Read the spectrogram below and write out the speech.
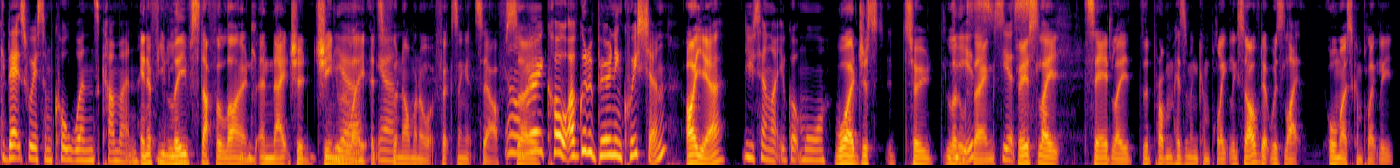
like, that's where some cool wins come in. and if you leave stuff alone in nature, generally, Yeah, it's yeah. phenomenal at fixing itself. oh, so, very cool. I've got a burning question. oh yeah, You sound like you've got more. Well, just two little Yes, things. yes. Firstly, sadly, the problem hasn't been completely solved. It was like almost completely,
